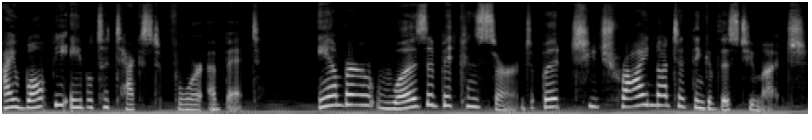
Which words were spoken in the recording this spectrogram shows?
I won't be able to text for a bit. Amber was a bit concerned, but she tried not to think of this too much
